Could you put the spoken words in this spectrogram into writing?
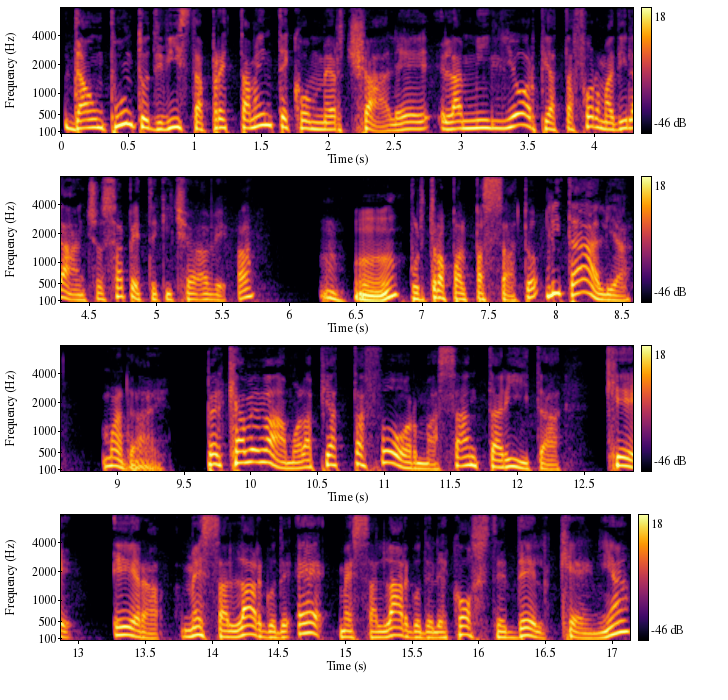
da un punto di vista prettamente commerciale, la miglior piattaforma di lancio, sapete chi ce l'aveva? Mm. Purtroppo al passato, l'Italia. Ma dai. Perché avevamo la piattaforma Santa Rita che era messa al largo de- è messa al largo delle coste del Kenya.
